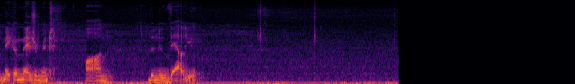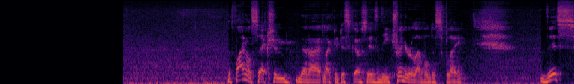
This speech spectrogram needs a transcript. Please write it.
make a measurement on the new value. The final section that I'd like to discuss is the trigger level display. This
